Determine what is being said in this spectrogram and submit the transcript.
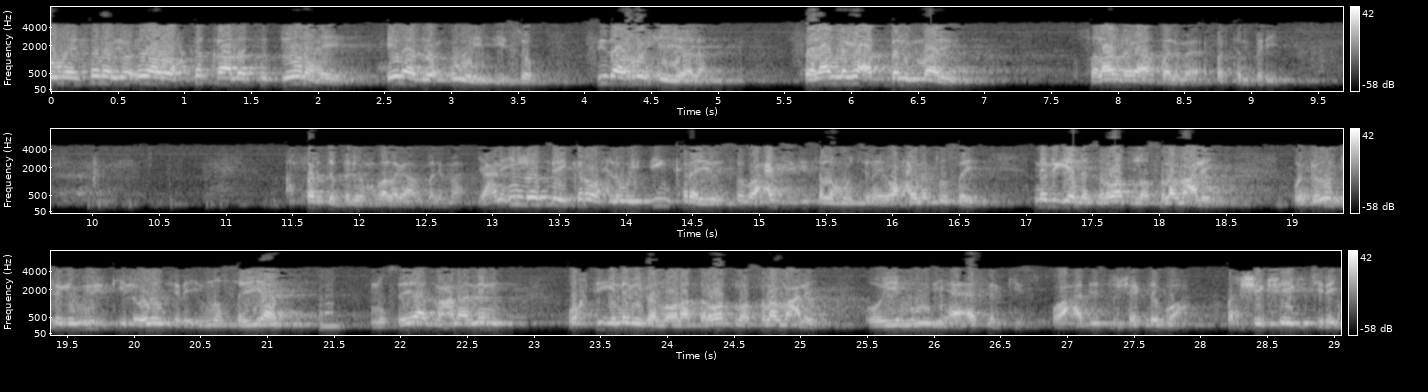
rumaysanayo inaad wax ka qaadato doonahay inaad wax u weydiiso. Sidaa ruuxii yeela salaad laga aqbali maayo. Salaad laga aqbali maayo afartan beri. Afartan beri waxba laga aqbali maayo. Yani in loo tegi karo wax la weydiin karayo isagoo cajigiisa la muujinayo waxayna tusay nabigeena salawatullahi wasalaamu caleyh wuxuu u tegay wiilkii la odhan jiray ibnu sayaad ibnu sayaad macnaa nin waktigii nabiga noolaa salawatullahi wasalaamu caleyh oo yahuudiha asalkiisu oo axaadiistu sheegtay bu ah. Wax sheeg jiray.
